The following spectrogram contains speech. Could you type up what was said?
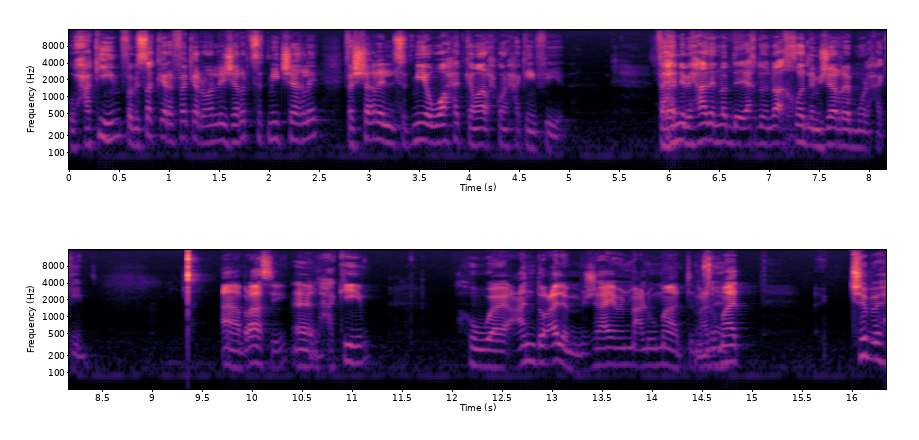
وحكيم فبيسكر يفكر إنه اللي جربت 600 شغلة؟ فالشغلة ال 601 كمان رح اكون حكيم فيها. فهن بهذا المبدأ ياخذوا لا خذ المجرب مو الحكيم. أنا براسي إيه. الحكيم هو عنده علم جاي من معلومات المعلومات تشبه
